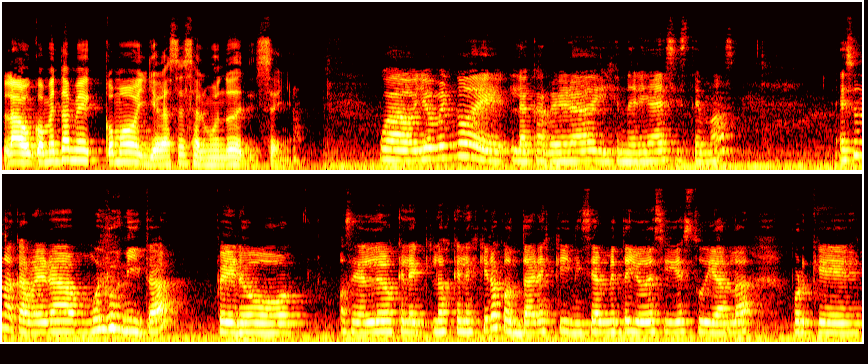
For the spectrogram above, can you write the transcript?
Lau, coméntame cómo llegaste al mundo del diseño. Wow, yo vengo de la carrera de Ingeniería de Sistemas. Es una carrera muy bonita, pero o sea, lo que, los que les quiero contar es que inicialmente yo decidí estudiarla porque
